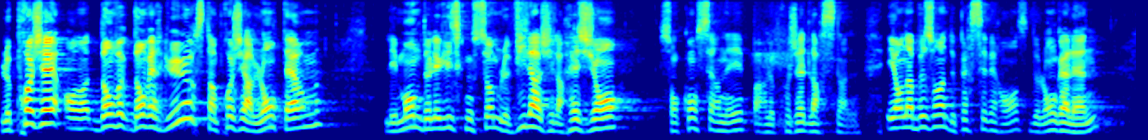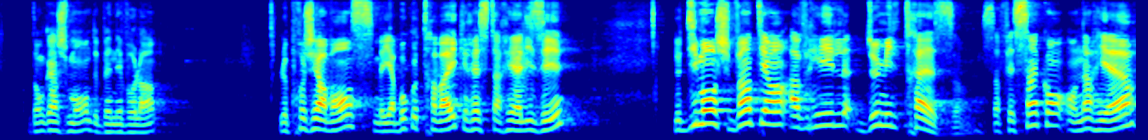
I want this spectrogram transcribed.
le projet d'envergure, c'est un projet à long terme. Les membres de l'Église que nous sommes, le village et la région, sont concernés par le projet de l'Arsenal. Et on a besoin de persévérance, de longue haleine, d'engagement, de bénévolat. Le projet avance, mais il y a beaucoup de travail qui reste à réaliser. Le dimanche 21 avril 2013, ça fait cinq ans en arrière,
